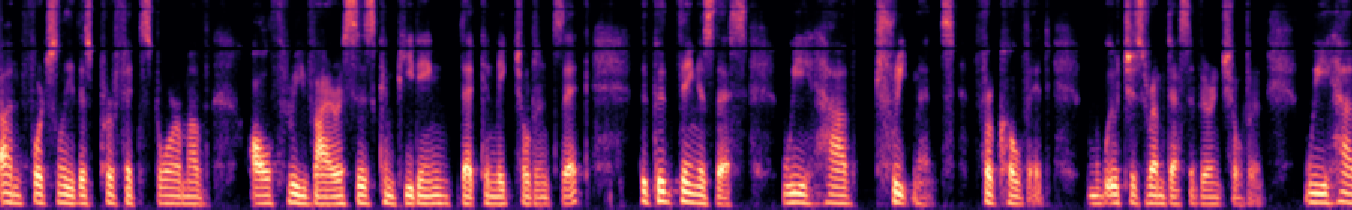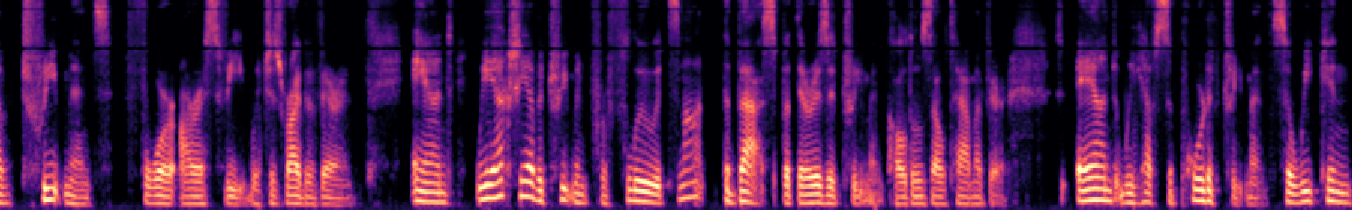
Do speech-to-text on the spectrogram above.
unfortunately this perfect storm of all three viruses competing that can make children sick. The good thing is this we have treatment for COVID, which is remdesivir in children. We have treatment for RSV, which is ribavirin. And we actually have a treatment for flu. It's not the best, but there is a treatment called oseltamivir. And we have supportive treatment. So we can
